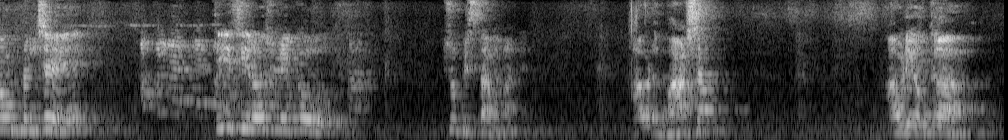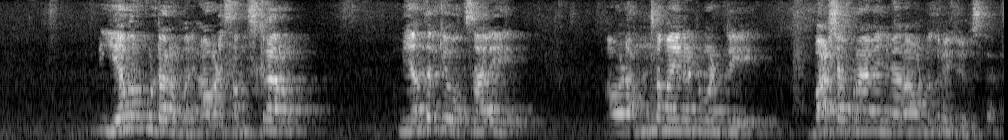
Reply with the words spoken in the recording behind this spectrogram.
అకౌంట్ నుంచే తీసి ఈరోజు మీకు చూపిస్తా ఉన్నాను నేను. ఆవిడ భాష ఆవిడ యొక్క ఏమనుకుంటారో మరి? ఆవిడ సంస్కారం మీ అందరికీ ఒకసారి ఆవిడ అందమైనటువంటి భాషా ప్రావీణ్యం ఎలా ఉంటుందో మీకు చూపిస్తాను.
